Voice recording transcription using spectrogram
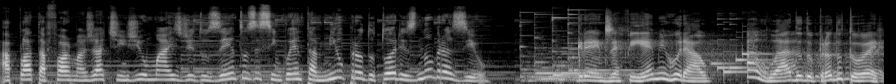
a plataforma já atingiu mais de 250 mil produtores no Brasil. Grande FM Rural, ao lado do produtor.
